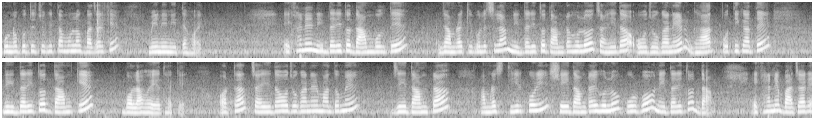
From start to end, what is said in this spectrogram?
পূর্ণ প্রতিযোগিতামূলক বাজারকে মেনে নিতে হয়। এখানে নির্ধারিত দাম বলতে যে আমরা কি বলেছিলাম? নির্ধারিত দামটা হলো চাহিদা ও যোগানের ঘাত প্রতিঘাতে নির্ধারিত দামকে বলা হয়ে থাকে। অর্থাৎ চাহিদা ও যোগানের মাধ্যমে যে দামটা আমরা স্থির করি, সেই দামটাই হলো পূর্ব নির্ধারিত দাম। এখানে বাজারে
